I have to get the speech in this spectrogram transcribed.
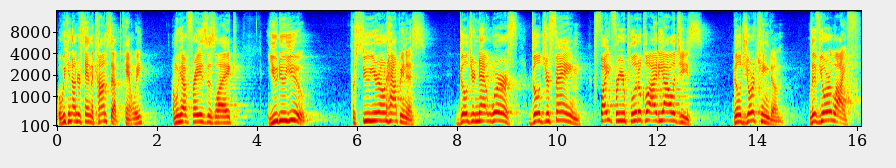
But we can understand the concept, can't we? And we have phrases like, you do you, pursue your own happiness, build your net worth, build your fame, fight for your political ideologies, build your kingdom, live your life.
